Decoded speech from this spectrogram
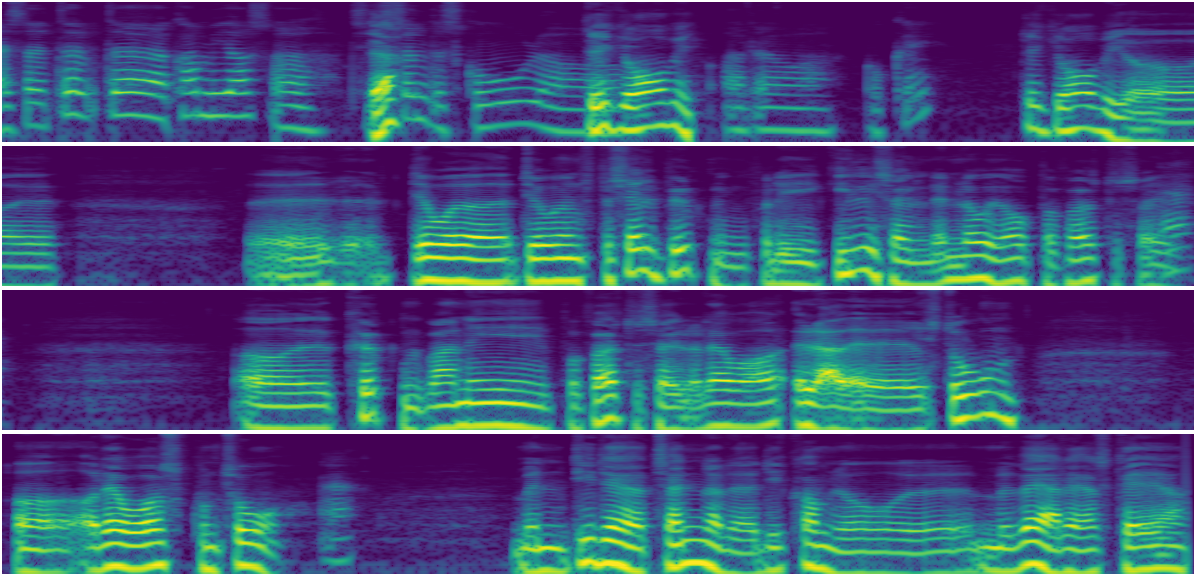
altså, der, der kom I også og- til Ja. søndagsskole, og, det gjorde vi. og der var okay. Det gjorde vi, og øh, øh, det, var, det var en speciel bygning, fordi gildesalen, den lå jo oppe på første sal. Ja. Og øh, køkkenet var nede på første sal, og der var, eller øh, stuen, og, og der var også kontor. Ja. Men de der tanter der, de kom jo øh, med hver deres kager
